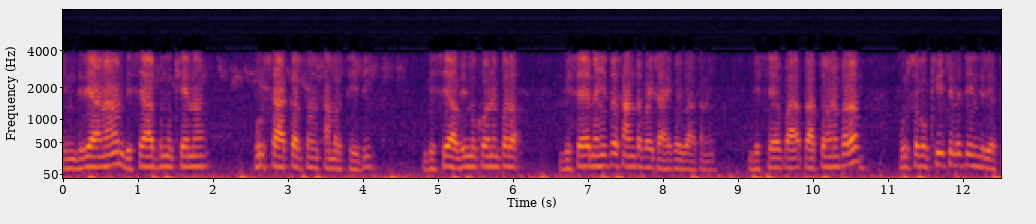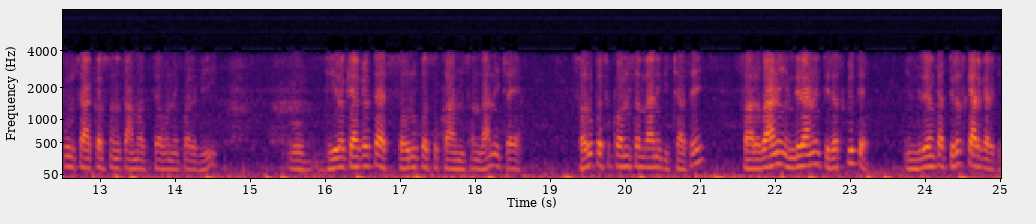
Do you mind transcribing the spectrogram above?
इंद्रिया नाम विषयाभिमुखे न पुरुष आकर्षण सामर्थ्य भी विषय अभिमुख होने पर विषय नहीं तो शांत बैठा है, कोई बात नहीं। विषय प्राप्त होने पर पुरुष को खींच लेते इंद्रिय, पुरुष आकर्षण सामर्थ्य होने पर भी वो धीर क्या करता है? स्वरूप सुख अनुसंधान इच्छा स्वरूप सुख अनुसंधान की इच्छा से सर्वाणी इंद्रिया तिरस्कृत, इंद्रियों का तिरस्कार करके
